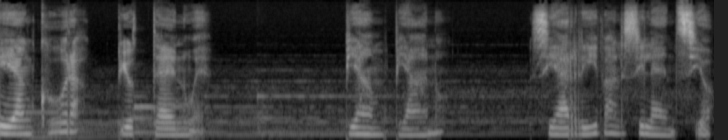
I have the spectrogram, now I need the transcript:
e ancora più tenue, pian piano si arriva al silenzio.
